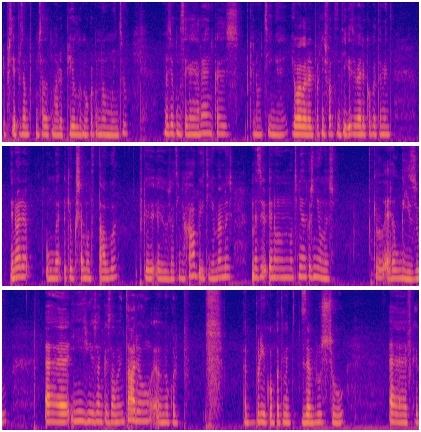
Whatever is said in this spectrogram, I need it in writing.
e por ter, por exemplo, começado a tomar a pílula, o meu corpo mudou muito. Mas eu comecei a ganhar ancas porque eu não tinha. Eu agora olho para as minhas fotos antigas eu era completamente. Eu não era uma, aquilo que chamam de tábua, porque eu já tinha rabo e tinha mamas, mas eu, eu não, não tinha ancas nenhumas. Aquilo era liso. Uh, e as minhas ancas aumentaram, o meu corpo abriu completamente, desabrochou. Uh, fiquei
